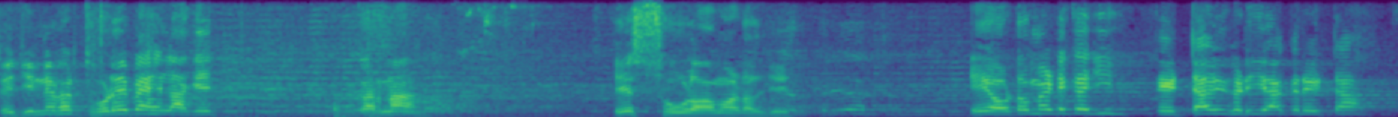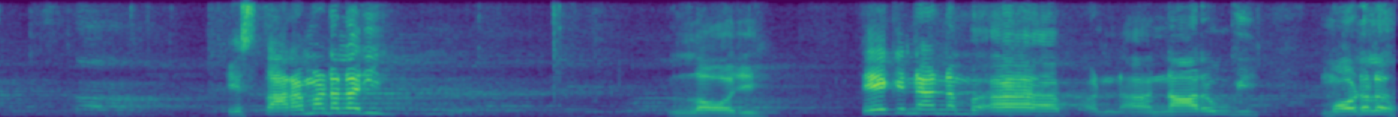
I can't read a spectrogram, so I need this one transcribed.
ਤੇ ਜਿੰਨੇ ਫਿਰ ਥੋੜੇ ਪੈਸੇ ਲਾ ਕੇ ਕਰਨਾ ਇਹ 16 ਮਾਡਲ ਜੇ। ਇਹ ਆਟੋਮੈਟਿਕ ਹੈ ਜੀ। ਕਰੇਟਾ ਵੀ ਖੜੀ ਆ ਕਰੇਟਾ। ਇਹ 17 ਮਾਡਲ ਆ ਜੀ। ਲਓ ਜੀ ਇਹ ਕਿੰਨਾ ਨੰਬਰ ਨਾ ਰਹੂਗੀ? ਮਾਡਲ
